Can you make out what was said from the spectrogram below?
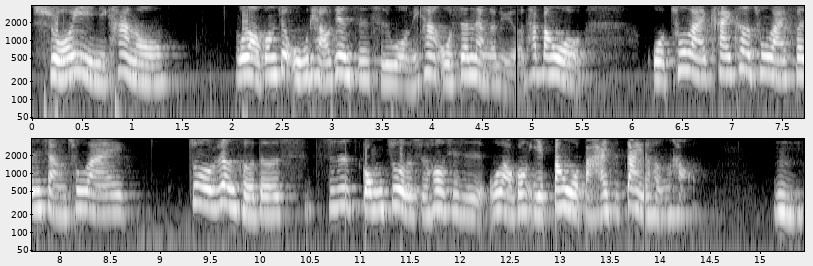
所以你看哦，我老公就无条件支持我。你看我生两个女儿，他帮我，我出来开课，出来分享，出来。做任何的，就是工作的时候，其实我老公也帮我把孩子带得很好，嗯，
